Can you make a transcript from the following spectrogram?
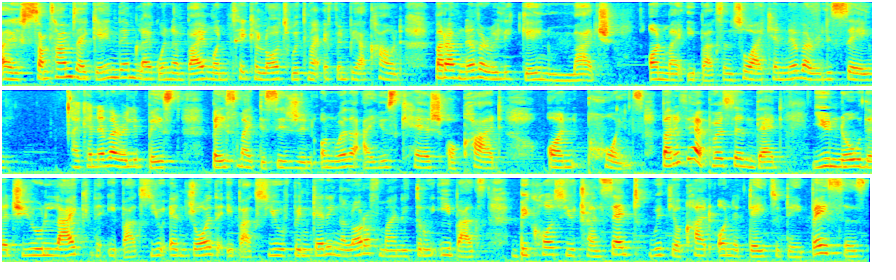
I sometimes I gain them like when I'm buying on Takealot with my FNB account, but I've never really gained much on my e-bucks, and so I can never really say I can never really base base my decision on whether I use cash or card on points. But if you're a person that you know that you like the e-bucks, you enjoy the e-bucks, you've been getting a lot of money through e-bucks because you transact with your card on a day-to-day basis,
